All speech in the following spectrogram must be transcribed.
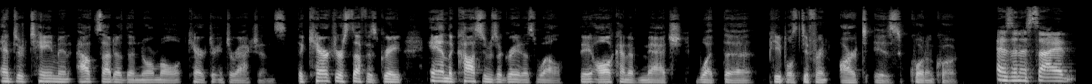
entertainment outside of the normal character interactions. The character stuff is great and the costumes are great as well. They all kind of match what the people's different art is, quote unquote. As an aside,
